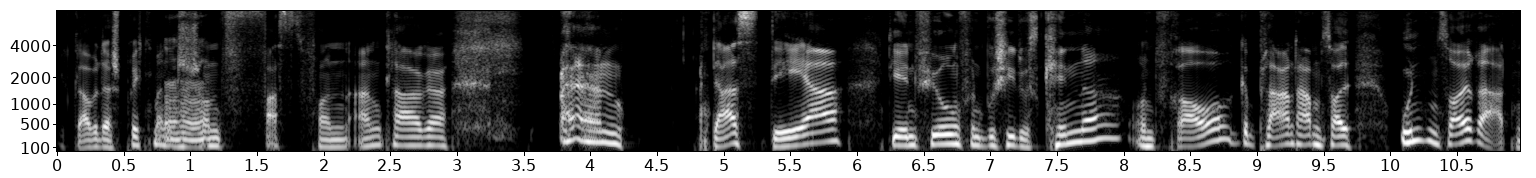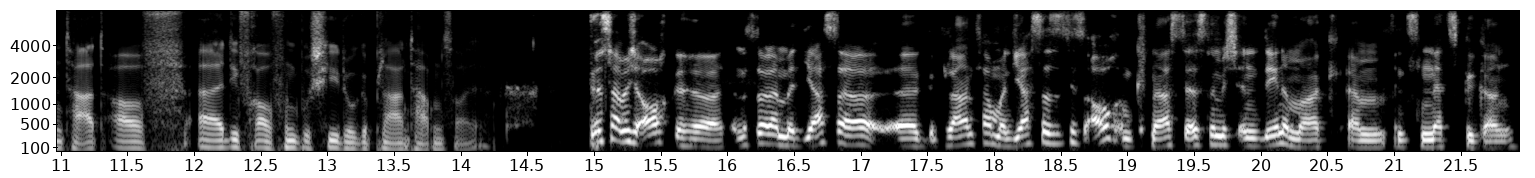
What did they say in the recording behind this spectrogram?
ich glaube, da spricht man mhm. schon fast von Anklage, dass der die Entführung von Bushidos Kinder und Frau geplant haben soll und ein Säureattentat auf äh, die Frau von Bushido geplant haben soll. Das habe ich auch gehört. Und das soll er mit Yasser äh, geplant haben. Und Yasser ist jetzt auch im Knast. Der ist nämlich in Dänemark ähm, ins Netz gegangen.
